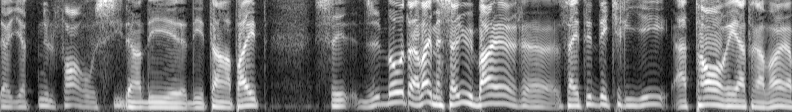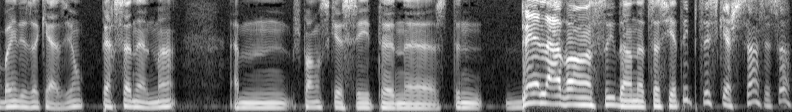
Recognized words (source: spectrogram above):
il a tenu le fort aussi dans des, des tempêtes. C'est du beau travail, mais sérieux, Uber, euh, ça a été décrié à tort et à travers à bien des occasions. Personnellement, euh, je pense que c'est une, belle avancée dans notre société. Puis tu sais, ce que je sens, c'est ça.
